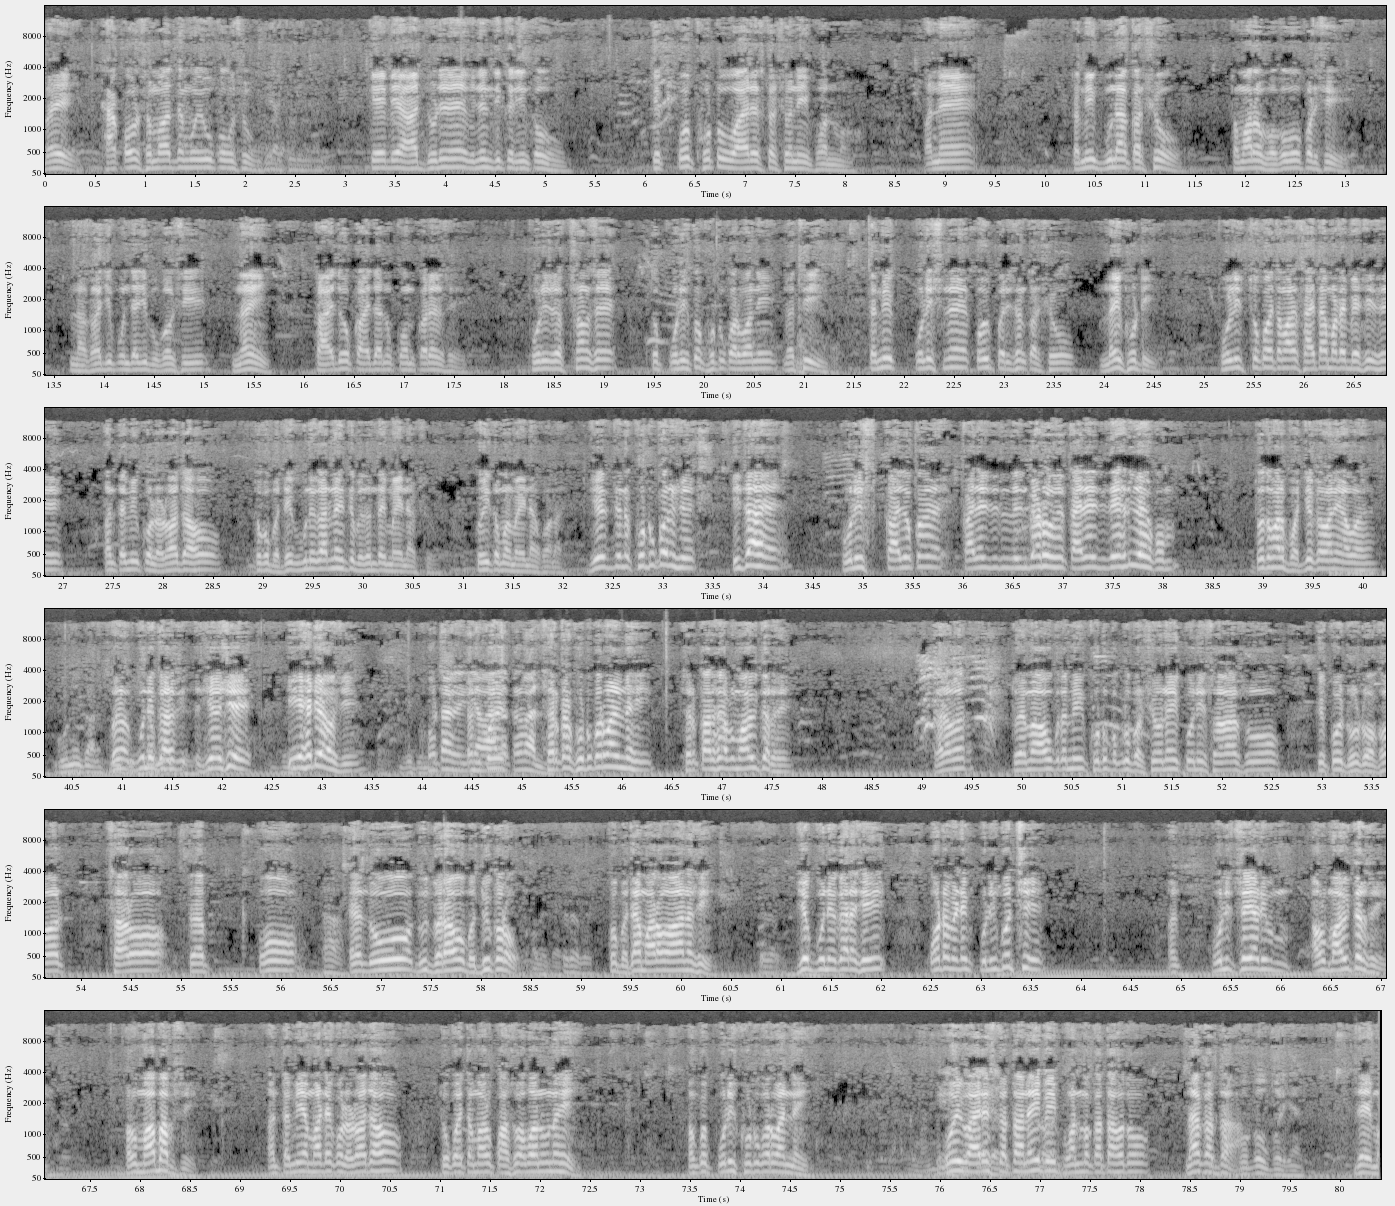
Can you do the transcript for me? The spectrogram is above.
ભાઈ, ઠાકોર સમાજને હું એવું કહું છું કે બે હાથ જોડીને વિનંતી કરીને કહું કે કોઈ ખોટું વાયરસ કરશો નહીં ફોનમાં. અને તમે ગુના કરશો, તમારો ભોગવવો પડશે. નાગાજી પુંજાજી ભોગવશે નહીં. કાયદો કાયદાનું કામ કરે છે. પોલીસ રક્ષણ છે તો પોલીસ કોઈ ખોટું કરવાની નથી. તમે પોલીસને કોઈ પરેશાન કરશો નહીં ખોટી. પોલીસ તો કોઈ તમારા સહાયતા માટે બેઠી છે અને તમે કોઈ લડવા જાઓ તો કે બધે ગુનેગાર નહીં તે બધાને તમે મારી નાખશો. કોઈ તમારે મારી નાખવાના. જે જેને ખોટું કર્યું છે ઈજા હે. પોલીસ કાયદો કાયદા લઈને બેઠો છે કાયદા રીતે હેડી જાય કોમ તો તમારે ભજ્ય કરવાની આવે. બરાબર ગુનેગાર જે છે એ હેડે આવશે. સરકાર ખોટું કરવાની નહીં. સરકાર છે આપણું માવિતર છે. બરાબર? તો એમાં આવું કે તમે ખોટું પગલું ભરશો નહીં કોઈની સારસો કે કોઈ ઢોર ઢોખર સારો પો એ દો દૂધ ભરાવો બધું કરો. કોઈ બધા મારવા નથી. જે ગુનેગાર છે એ ઓટોમેટિક પોલીસ જ છે. પોલીસ છે આપણી- માવિતર છે. આપણું મા બાપ છે. અને તમે એ માટે કોઈ લડવા જાઓ તો કોઈ તમારું પાછું આવવાનું નહીં. પણ કોઈ પોલીસ ખોટું કરવાનું નહીં. કોઈ વાયરસ કરતા નહીં ભાઈ ફોનમાં કરતા હો તો ના કરતા. જય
